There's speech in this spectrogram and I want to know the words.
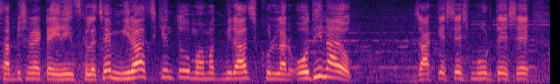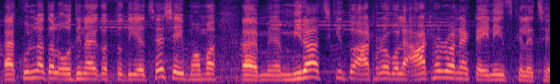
ছাব্বিশ রানের একটা ইনিংস খেলেছে। মিরাজ কিন্তু মোহাম্মদ মিরাজ খুলনার অধিনায়ক যাকে শেষ মুহূর্তে এসে খুলনা দল অধিনায়কত্ব দিয়েছে, সেই মোহাম্মদ মিরাজ কিন্তু আঠারো বলে আঠারো রানের একটা ইনিংস খেলেছে।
